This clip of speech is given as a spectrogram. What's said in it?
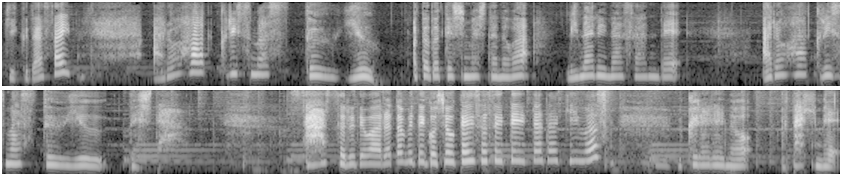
きください。アロハクリスマス to you お届けしましたのはりなりなさんでアロハクリスマス to you でした。さあそれでは改めてご紹介させていただきます。ウクレレの歌姫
